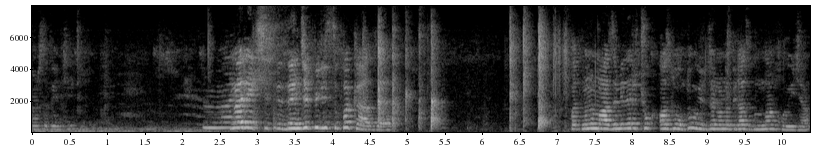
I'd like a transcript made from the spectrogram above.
Varsa beni. Nar ekşisi, zencefil Yusuf'a kaldı. Fatma'nın malzemeleri çok az oldu. O yüzden ona biraz bundan koyacağım.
